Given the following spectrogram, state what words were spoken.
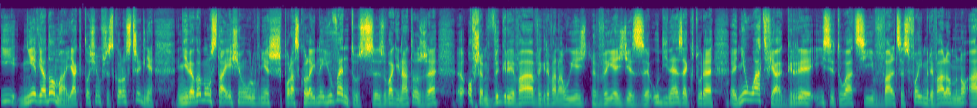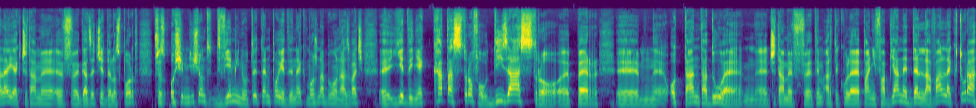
i niewiadoma, jak to się wszystko rozstrzygnie. Niewiadomą staje się również po raz kolejny Juventus, z uwagi na to, że owszem, wygrywa, wygrywa na wyjeździe z Udinese, które nie ułatwia gry i sytuacji w walce swoim rywalom, no ale jak czytamy w gazecie Delo Sport, przez 82 minuty ten pojedynek można było nazwać e, jedynie katastrofą, disastro e, per ottanta due. E, czytamy w tym artykule pani Fabiany Della Valle, która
